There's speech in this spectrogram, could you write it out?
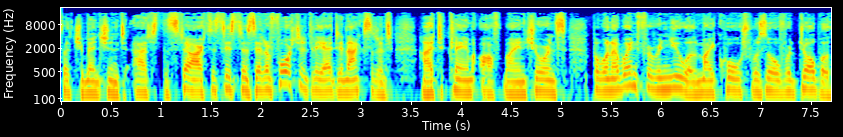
that you mentioned at the start. This listener said, Unfortunately, I had an accident. I had to claim off my insurance. But when I went for renewal, my quote was over double,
